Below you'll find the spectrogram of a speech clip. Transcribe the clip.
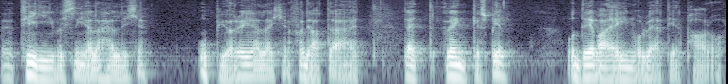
Eh, Tilgivelsen gjelder heller ikke. Oppgjøret gjelder ikke, fordi det er et, det er et renkespill. Og det var jeg involvert i et par år.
